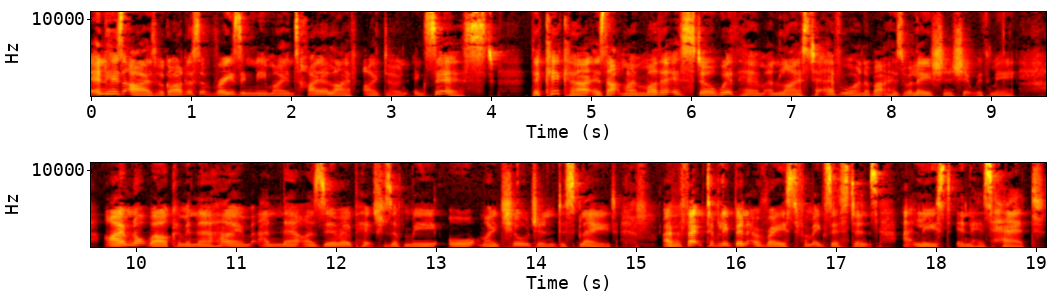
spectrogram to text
In his eyes, regardless of raising me my entire life, I don't exist. The kicker is that my mother is still with him and lies to everyone about his relationship with me. I am not welcome in their home, and there are zero pictures of me or my children displayed. I've effectively been erased from existence, at least in his head.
